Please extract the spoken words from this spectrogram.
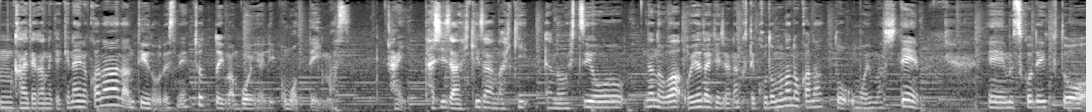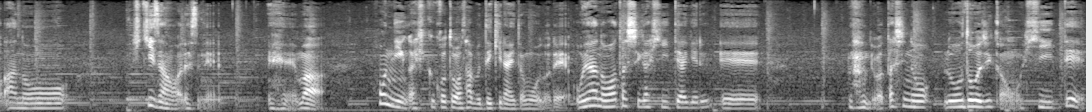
ん、変えていかなきゃいけないのかななんていうのをですねちょっと今ぼんやり思っています。はい、足し算引き算が引きあの必要なのは親だけじゃなくて子供なのかなと思いまして、えー、息子でいくとあの引き算はですね、えー、まあ本人が引くことは多分できないと思うので親の私が引いてあげる、えー、なので私の労働時間を引いて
